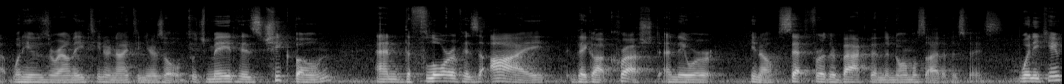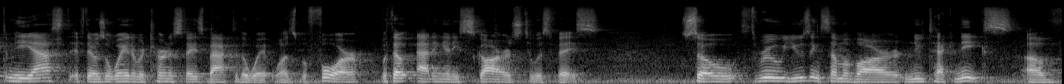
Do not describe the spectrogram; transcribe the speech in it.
uh, when he was around 18 or 19 years old, which made his cheekbone and the floor of his eye, they got crushed and they were you know, set further back than the normal side of his face. When he came to me, he asked if there was a way to return his face back to the way it was before without adding any scars to his face. So through using some of our new techniques of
